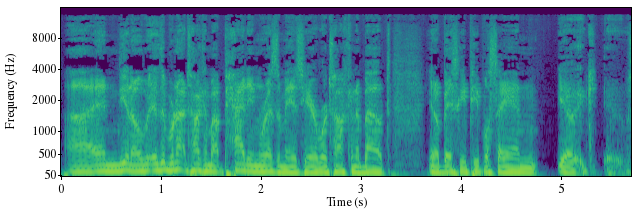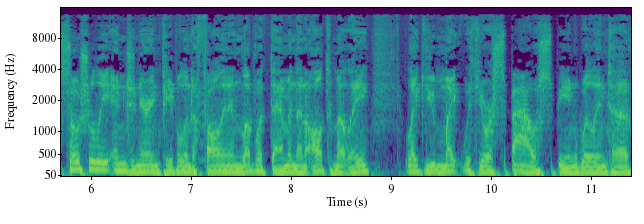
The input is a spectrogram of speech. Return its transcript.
Uh, and, you know, we're not talking about padding resumes here. We're talking about, you know, basically people saying, you know, socially engineering people into falling in love with them. And then ultimately, like you might with your spouse, being willing to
